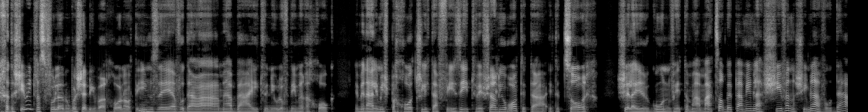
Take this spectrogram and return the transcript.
חדשים התווספו לנו בשנים האחרונות, אם זה עבודה מהבית וניהול עובדים מרחוק, למנהלים משפחות שליטה פיזית, ואפשר לראות את, ה, את הצורך של הארגון ואת המאמץ הרבה פעמים להשיב אנשים לעבודה.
